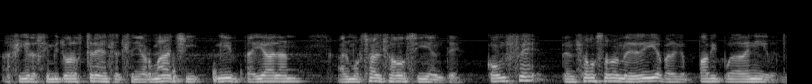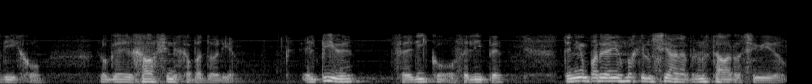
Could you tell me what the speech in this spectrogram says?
Así que los invitó a los tres, el señor Machi, Mirta y Alan, a almorzar el sábado siguiente. Con fe, pensamos solo al mediodía para que papi pueda venir, dijo, lo que dejaba sin escapatoria. El pibe, Federico o Felipe, tenía un par de años más que Luciana, pero no estaba recibido.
